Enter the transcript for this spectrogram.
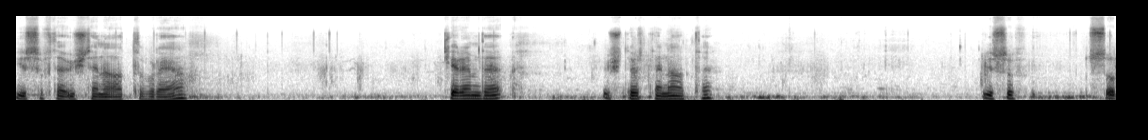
Yusuf da 3 tane attı buraya. Kerem de 3-4 tane attı. Yusuf sol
